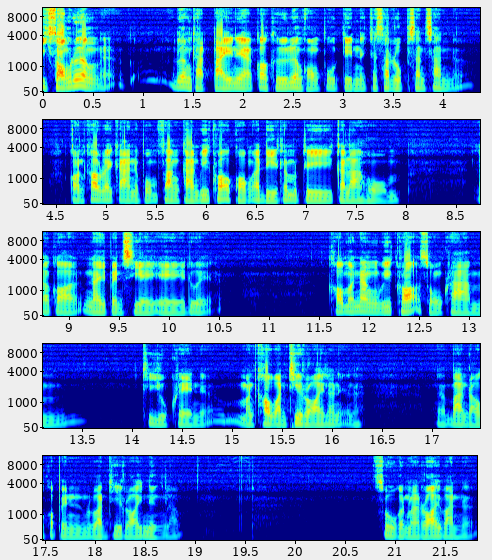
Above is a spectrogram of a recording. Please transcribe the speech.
อีกสองเรื่องนะเรื่องถัดไปเนี่ยก็คือเรื่องของปูตินจะสรุปสั้นๆนะก่อนเข้ารายการเนี่ยผมฟังการวิเคราะห์ของอดีตรัฐมนตรีกลาโหม แล้วก็น่าจะเป็น CIA ด้วยเขามานั่งวิเคราะห์สงครามที่ยูเครนเนี่ยมันเข้าวันที่ร้อยแล้วเนี่ยนะนะบ้านเราก็เป็นวันที่ร้อยหนึ่งแล้ว สู้กันมาร้อยวันนะ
